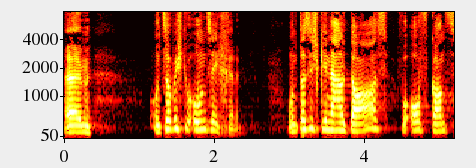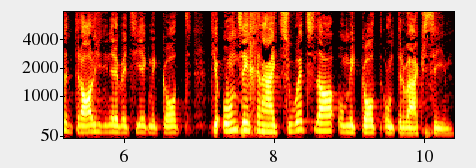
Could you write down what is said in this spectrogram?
Ähm, und so bist du unsicher. Und das ist genau das, was oft ganz zentral ist in deiner Beziehung mit Gott. Die Unsicherheit zuzulassen und mit Gott unterwegs zu sein.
